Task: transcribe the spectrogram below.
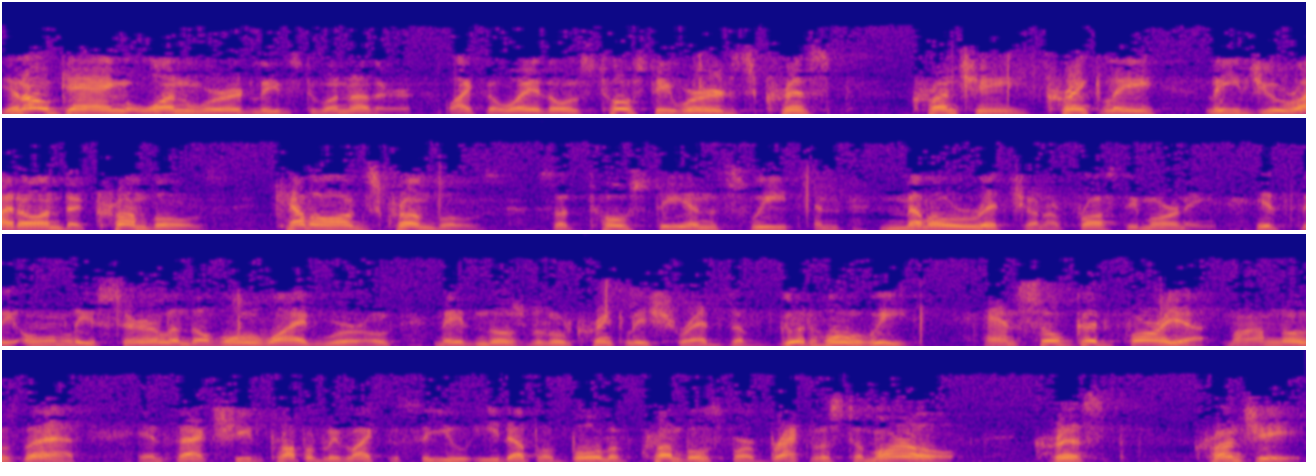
You know, gang, one word leads to another, like the way those toasty words crisp, crunchy, crinkly leads you right on to crumbles. Kellogg's Crumbles so toasty and sweet and mellow rich on a frosty morning. It's the only cereal in the whole wide world made in those little crinkly shreds of good whole wheat. And so good for you. Mom knows that. In fact, she'd probably like to see you eat up a bowl of crumbles for breakfast tomorrow. Crisp, crunchy,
